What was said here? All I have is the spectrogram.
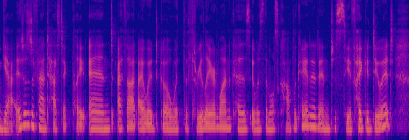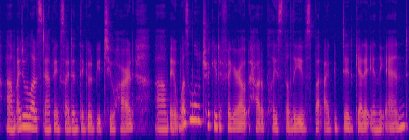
yeah, it's just a fantastic plate. And I thought I would go with the three layered one because it was the most complicated and just see if I could do it. Um, I do a lot of stamping, so I didn't think it would be too hard. Um, it was a little tricky to figure out how to place the leaves, but I did get it in the end.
